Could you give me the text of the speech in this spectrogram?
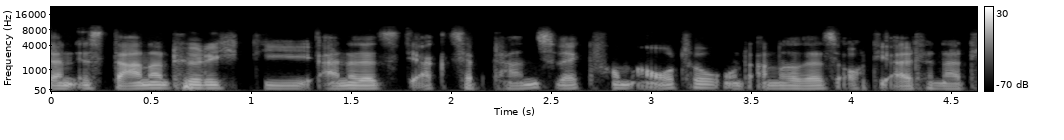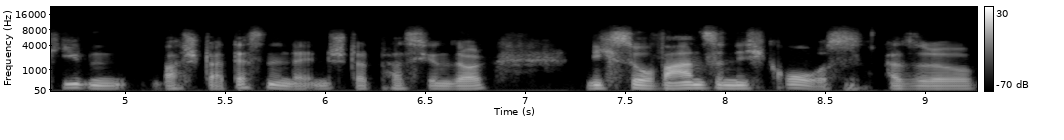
dann ist da natürlich die einerseits die Akzeptanz weg vom Auto und andererseits auch die Alternativen, was stattdessen in der Innenstadt passieren soll, nicht so wahnsinnig groß. Also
